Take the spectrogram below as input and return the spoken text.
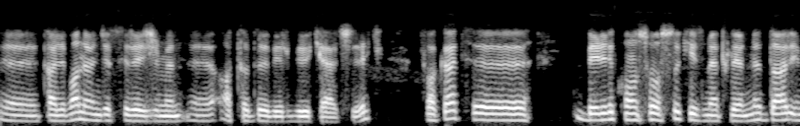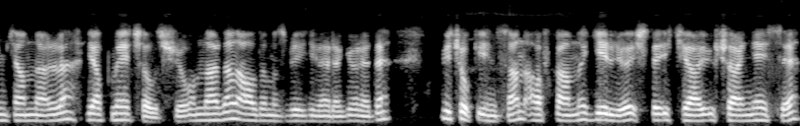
e, Taliban öncesi rejimin e, atadığı bir büyükelçilik. Fakat e, belli konsolosluk hizmetlerini dar imkanlarla yapmaya çalışıyor. Onlardan aldığımız bilgilere göre de birçok insan Afganlı geliyor işte iki ay, üç ay neyse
